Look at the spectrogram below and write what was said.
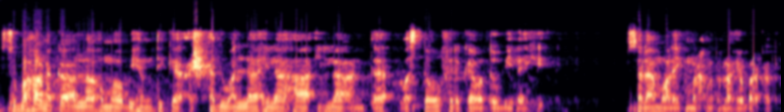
سبحانك اللهم وبحمدك أشهد أن لا إله إلا أنت وأستغفرك وأتوب إليه السلام عليكم ورحمة الله وبركاته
